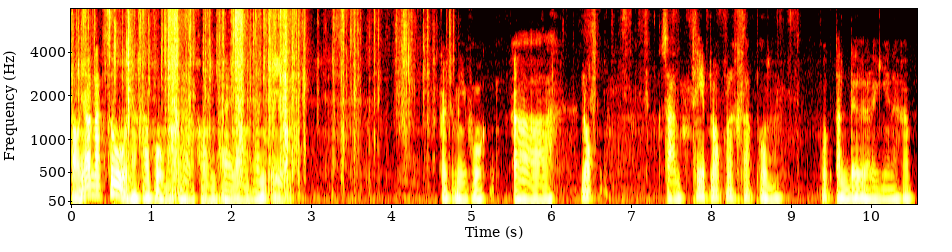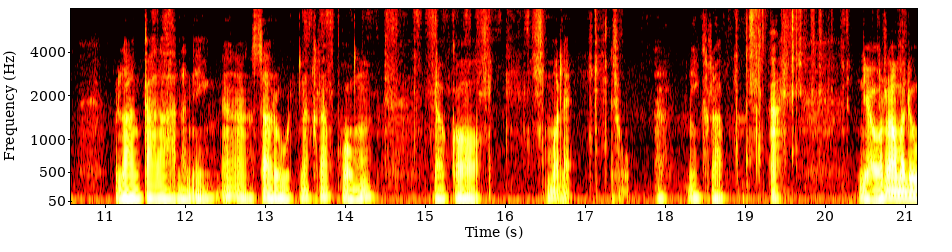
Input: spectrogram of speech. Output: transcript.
สองยอดนักสู้นะครับผมอาของไทยเรานั่นเอง ก็จะมีพวกอ่อนกสามเทพนกนะครับผม พวกตันเดอร์อะไรเงี้ยนะครับ ล่างกาลานั่นเองอ่าสรูดนะครับผม แล้วก็หมดแหละนี่ครับ อะ เดี๋ยวเรามาดู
